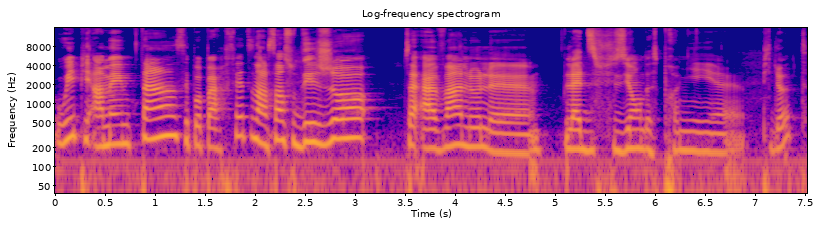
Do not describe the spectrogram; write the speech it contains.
Oui, puis en même temps, c'est pas parfait, dans le sens où déjà, avant là, le- la diffusion de ce premier euh, pilote,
